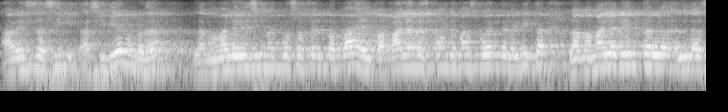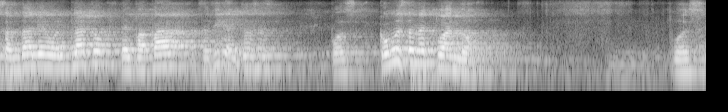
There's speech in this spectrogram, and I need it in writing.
a veces así, así vieron, ¿verdad? La mamá le dice una cosa fea al papá, el papá le responde más fuerte, le grita, la mamá le avienta la, sandalia o el plato, el papá se fija. Entonces, pues, ¿cómo están actuando? Pues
